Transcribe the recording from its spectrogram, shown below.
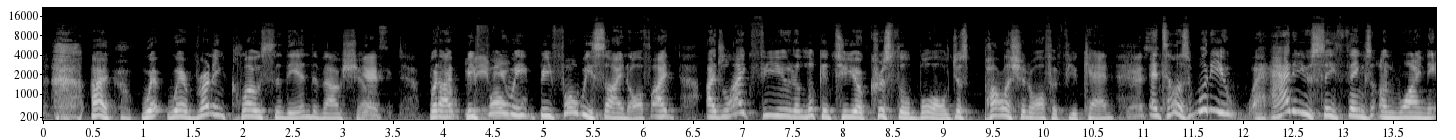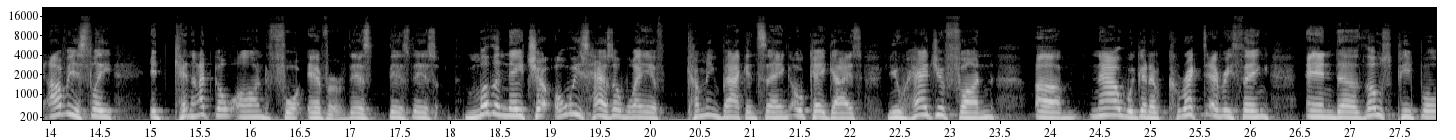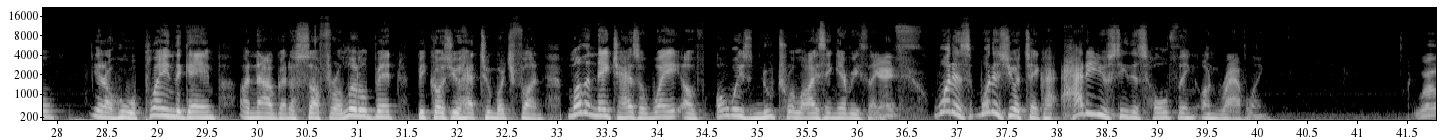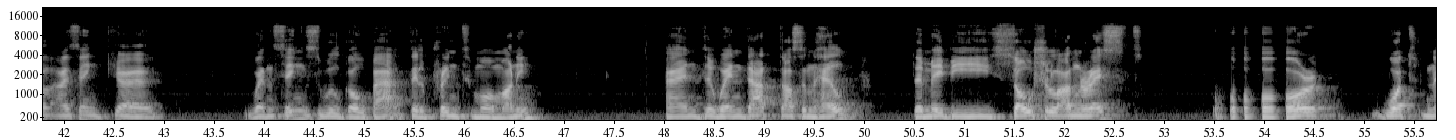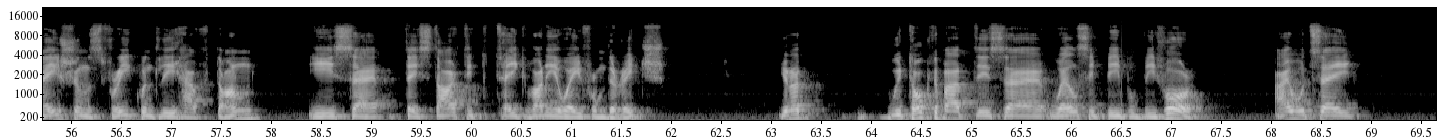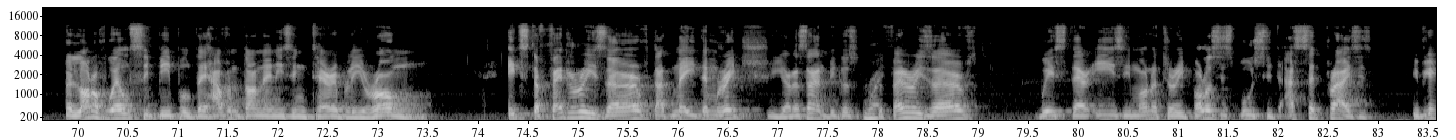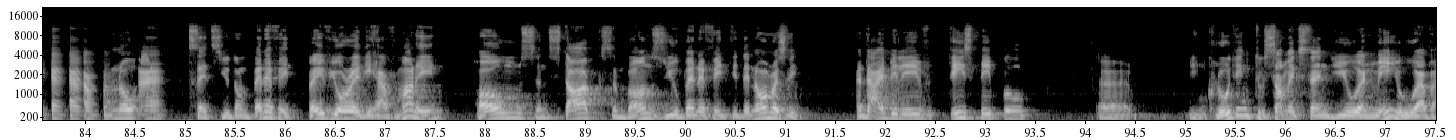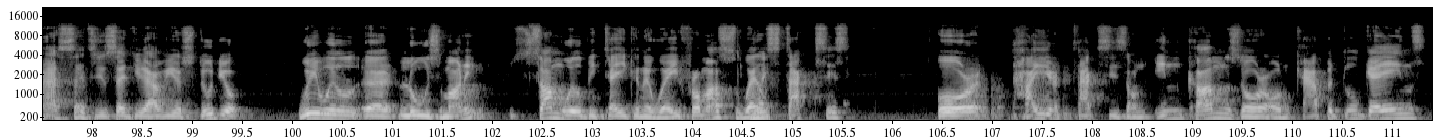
right, we're we're running close to the end of our show. Yes. But I, before we before we sign off, I'd I'd like for you to look into your crystal ball, just polish it off if you can, yes. and tell us what do you how do you see things unwinding? Obviously, it cannot go on forever. There's there's there's Mother Nature always has a way of coming back and saying, okay, guys, you had your fun. Um, now we're going to correct everything. And uh, those people, you know, who were playing the game are now going to suffer a little bit because you had too much fun. Mother Nature has a way of always neutralizing everything. Yes. What is what is your take? How do you see this whole thing unraveling? Well, I think uh, when things will go bad, they'll print more money. And when that doesn't help, there may be social unrest, or, or what nations frequently have done is uh, they started to take money away from the rich. You know, we talked about these uh, wealthy people before. I would say a lot of wealthy people, they haven't done anything terribly wrong. It's the Federal Reserve that made them rich. You understand? Because right. the Federal Reserve, with their easy monetary policies, boosted asset prices. If you have no assets, you don't benefit. But if you already have money, homes and stocks and bonds, you benefited enormously. And I believe these people, uh, including to some extent you and me, who have assets, you said you have your studio, we will uh, lose money. Some will be taken away from us, wealth taxes, or higher taxes on incomes or on capital gains,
